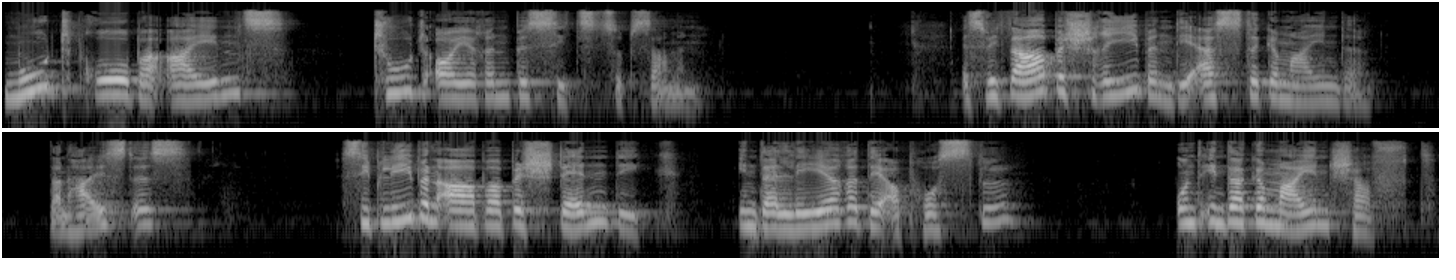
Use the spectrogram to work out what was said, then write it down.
Mutprobe 1, tut euren Besitz zusammen. Es wird da beschrieben, die erste Gemeinde. Dann heißt es, sie blieben aber beständig in der Lehre der Apostel und in der Gemeinschaft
